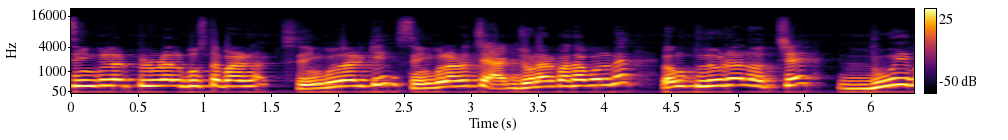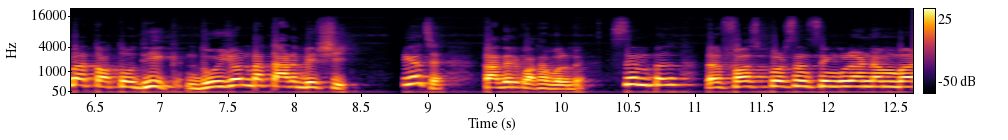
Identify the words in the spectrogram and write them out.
সিঙ্গুলার প্লুরাল বুঝতে পারে না। সিঙ্গুলার কি? সিঙ্গুলার হচ্ছে একজনের কথা বলবে এবং প্লুরাল হচ্ছে দুই বা ততোধিক, দুইজন বা তার বেশি, ঠিক আছে? তাদের কথা বলবে। সিম্পল তার first person singular number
